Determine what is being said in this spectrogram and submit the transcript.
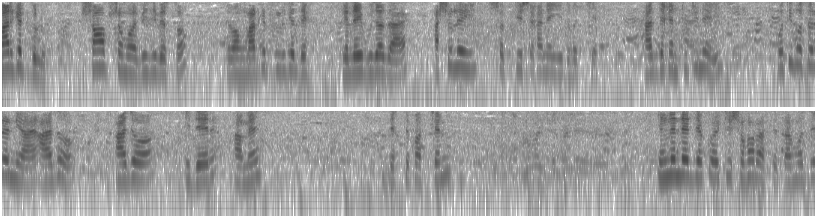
মার্কেটগুলো সব সময় বিজি ব্যস্ত এবং মার্কেটগুলোকে গেলেই বোঝা যায় আসলেই সত্যি সেখানে ঈদ হচ্ছে। আজ দেখেন টুটি নেই। প্রতি বছরের ন্যায় আজও আজও ঈদের আমেজ দেখতে পাচ্ছেন। ইংল্যান্ডের যে কয়েকটি শহর আছে, তার মধ্যে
